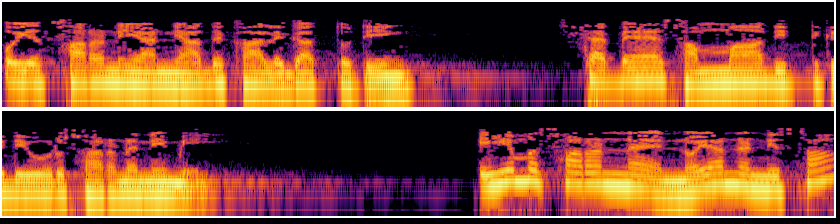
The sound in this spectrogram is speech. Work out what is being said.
ඔය සරණ යන්නේ අද කාලේ ගත්තොතින් සැබෑ සම්මාදිට්ඨික දෙවරු සරණ නෙමෙයි. එහෙම සරණ නොයන නිසා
